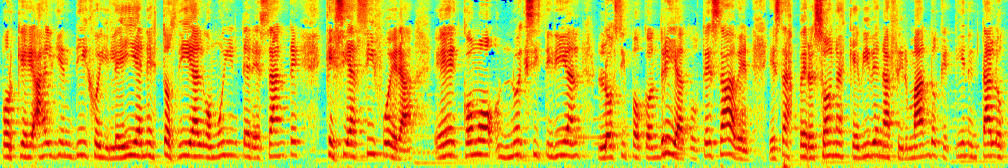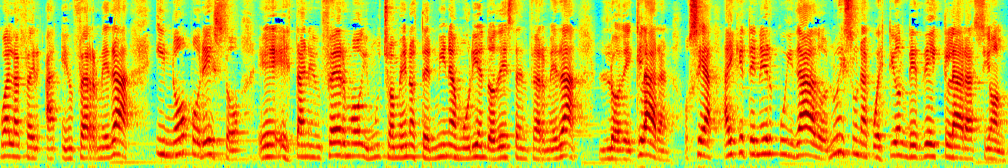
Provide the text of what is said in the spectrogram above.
porque alguien dijo y leía en estos días algo muy interesante, que si así fuera, ¿eh? ¿cómo no existirían los hipocondríacos? Ustedes saben, esas personas que viven afirmando que tienen tal o cual enfermedad y no por eso eh, están enfermos y mucho menos terminan muriendo de esa enfermedad, lo declaran. O sea, hay que tener cuidado, no es una cuestión de declaración.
